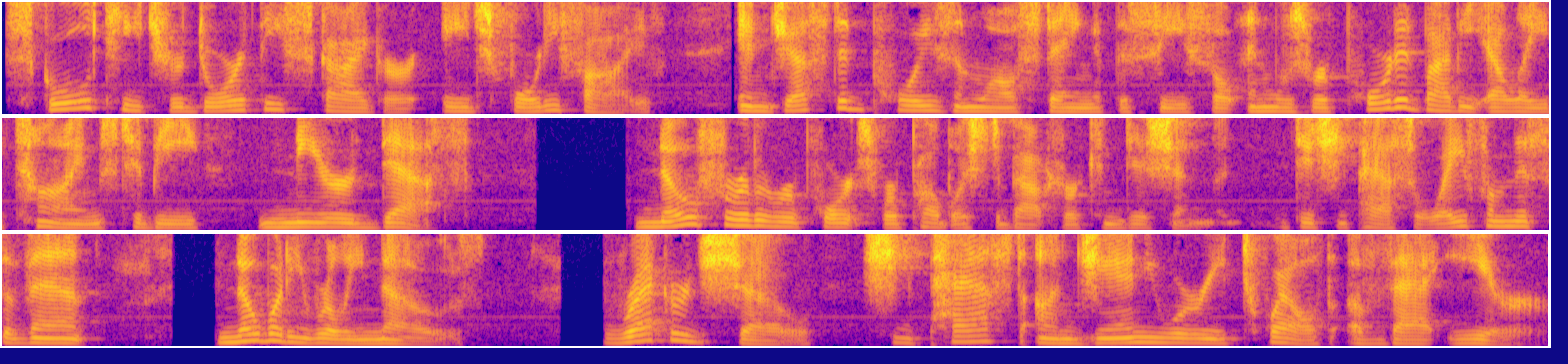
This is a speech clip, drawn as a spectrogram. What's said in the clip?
school teacher Dorothy Skyger, age 45, ingested poison while staying at the Cecil and was reported by the LA Times to be near death. No further reports were published about her condition. Did she pass away from this event? Nobody really knows. Records show she passed on January 12th of that year.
